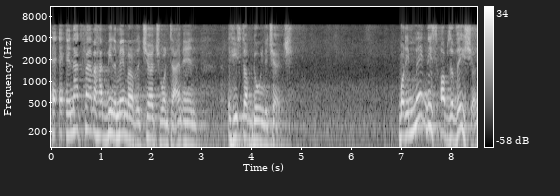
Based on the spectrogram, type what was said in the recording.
And that farmer had been a member of the church one time and he stopped going to church. But he made this observation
